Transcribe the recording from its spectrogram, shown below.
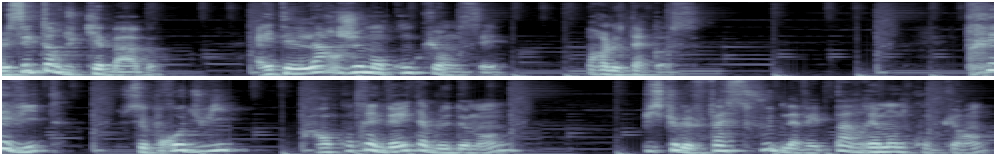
le secteur du kebab a été largement concurrencé par le tacos. Très vite, ce produit a rencontré une véritable demande, puisque le fast-food n'avait pas vraiment de concurrents,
